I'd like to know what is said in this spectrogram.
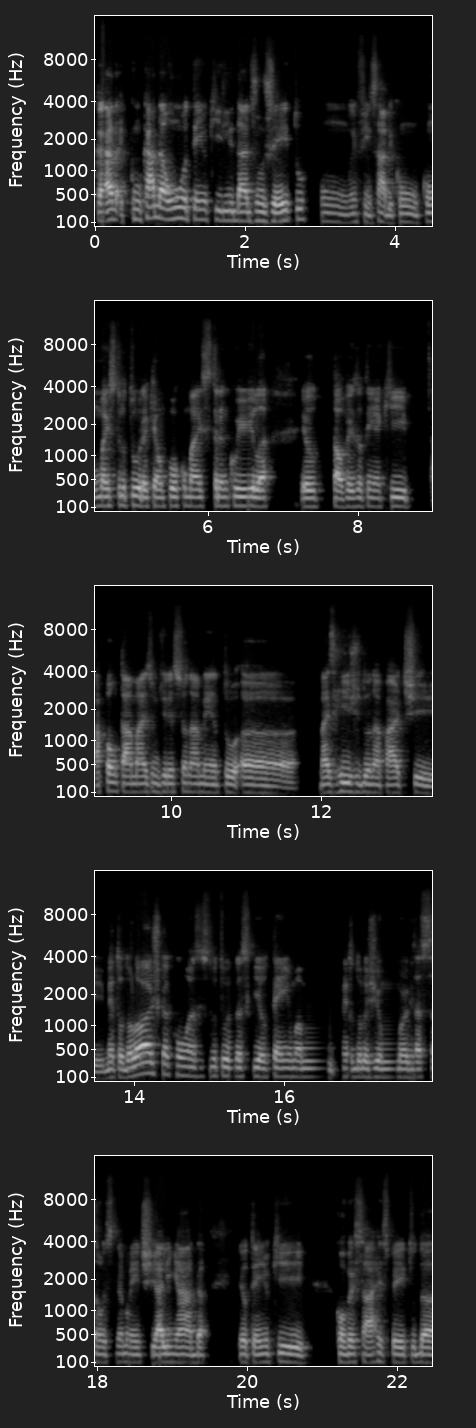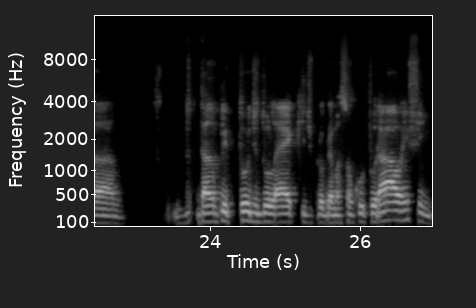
cada, com cada um eu tenho que lidar de um jeito, com, enfim, sabe, com, com uma estrutura que é um pouco mais tranquila, eu talvez eu tenha que apontar mais um direcionamento uh, mais rígido na parte metodológica, com as estruturas que eu tenho uma metodologia, uma organização extremamente alinhada, eu tenho que conversar a respeito da, da amplitude do leque de programação cultural, enfim,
